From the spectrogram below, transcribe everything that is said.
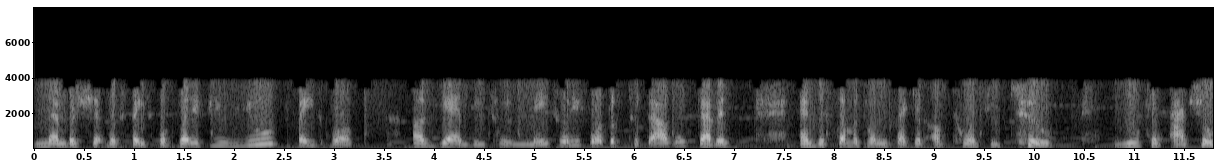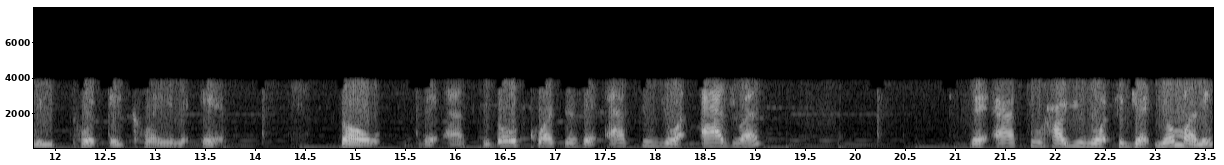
membership with Facebook. But if you use Facebook again between May 24th of 2007 and December 22nd of 22, you can actually put a claim in. So they ask you those questions. They ask you your address they ask you how you want to get your money.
